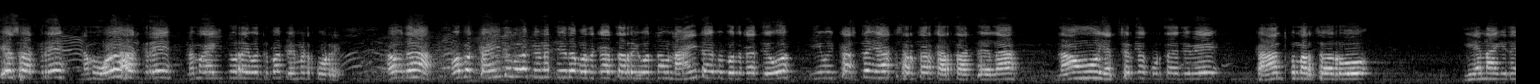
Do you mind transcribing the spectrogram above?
ಕೇಸ್ ಹಾಕ್ರಿ ನಮ್ಮ ಒಳ ಹಾಕ್ರಿ ನಮಗೆ ಐದ್ನೂರ ಐವತ್ತು ರೂಪಾಯಿ ಪೇಮೆಂಟ್ ಕೊಡ್ರಿ ಹೌದಾ ಒಬ್ಬ ಗಣತಿಯಿಂದ ಬದುಕಾತಾರ ಇವತ್ತು ನಾವು ನಾಯಿ ಟೈಪ್ ಬದುಕಾತೇವು. ಈ ಕಷ್ಟ ಯಾಕೆ ಸರ್ಕಾರಕ್ಕೆ ಅರ್ಥ ಆಗ್ತಾ ಇಲ್ಲ? ನಾವು ಎಚ್ಚರಿಕೆ ಕೊಡ್ತಾ ಇದೀವಿ ಕಾಂತ್ ಕುಮಾರ್ ಸರ್ ಏನಾಗಿದೆ?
